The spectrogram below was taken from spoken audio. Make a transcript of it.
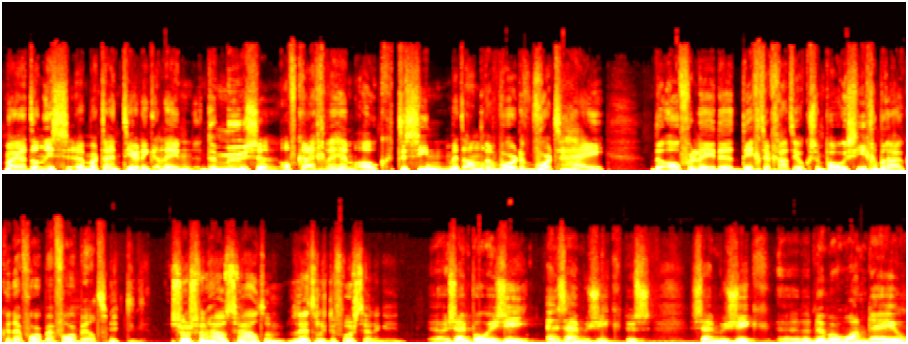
Maar ja, dan is eh, Martijn Teerlink alleen de muze. Of krijgen we hem ook te zien? Met andere woorden, wordt hij de overleden dichter? Gaat hij ook zijn poëzie gebruiken daarvoor bijvoorbeeld? George van Hout haalt hem letterlijk de voorstellingen in. Uh, zijn poëzie en zijn muziek. Dus zijn muziek, uh, dat nummer One Day,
